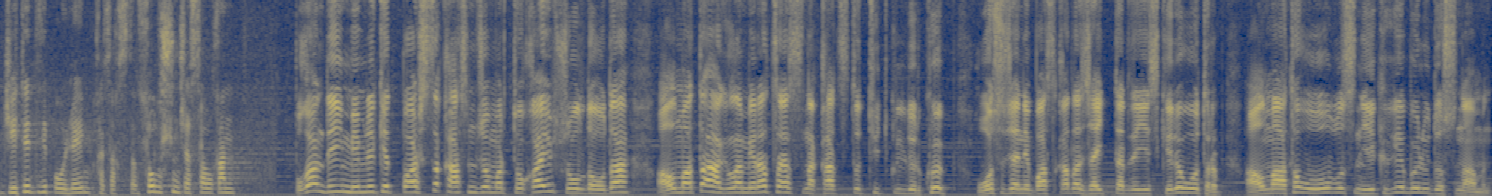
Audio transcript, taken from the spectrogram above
жетеді деп ойлаймын қазақстан. Сол үшін жасалған бұған дейін мемлекет басшысы қасым жомарт тоқаев жолдауда алматы агломерациясына қатысты түйткілдер көп. Осы және басқа да жайттарды ескере отырып алматы облысын екіге бөлуді ұсынамын.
